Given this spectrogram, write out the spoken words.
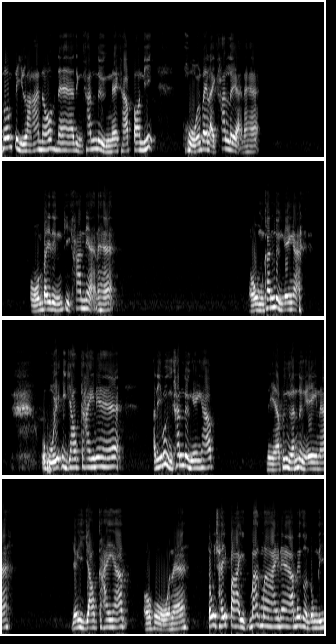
เพิ่มสี่ล้านเนาะนะถึงขั้นหนึ่งนะครับ ตอนนี้ โหมันไปหลายขั้นเลยอะนะฮะโอ้มันไปถึงกี่ขั้นเนี่ยนะฮะโอ้ผมขั้นหนึ่งเองอะโอ้โหอีกยาวไกลเนี่ยฮะอันนี้เพิ่งถึงขั้นหนึ่งเองครับนี่ฮะเพิ่งขั้นหนึ่งเองนะ ยังอีกยาวไกลครับ โอ้โหนะ ต้องใช้ปลาอีกมากมายนะครับ ในส่วนตรงนี้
